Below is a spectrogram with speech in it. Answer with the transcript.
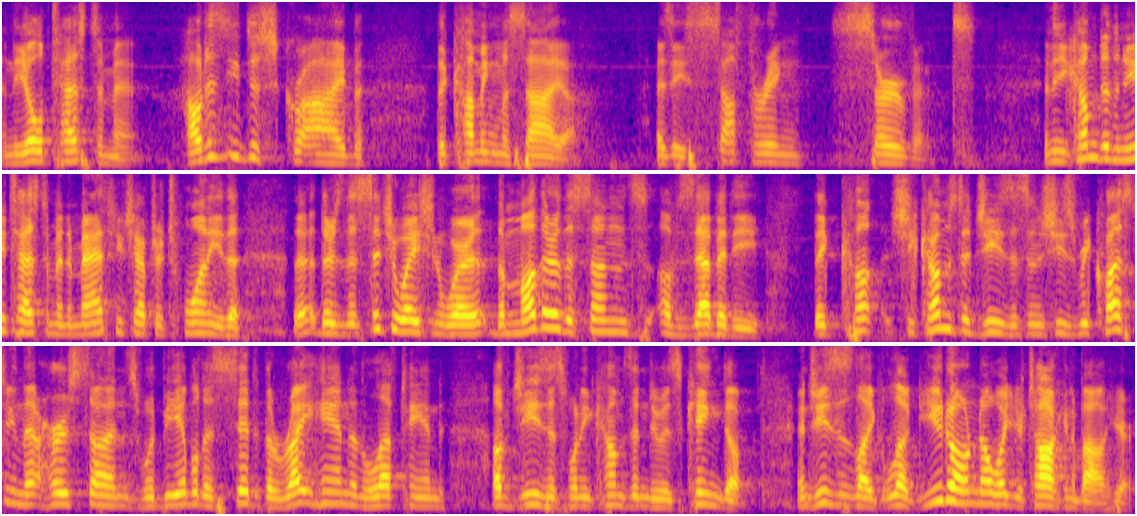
in the Old Testament, how does he describe the coming Messiah? As a suffering servant. And then you come to the New Testament in Matthew chapter 20, the, the, there's this situation where the mother of the sons of Zebedee, they come, she comes to Jesus and she's requesting that her sons would be able to sit at the right hand and the left hand of Jesus when he comes into his kingdom. And Jesus is like, Look, you don't know what you're talking about here.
